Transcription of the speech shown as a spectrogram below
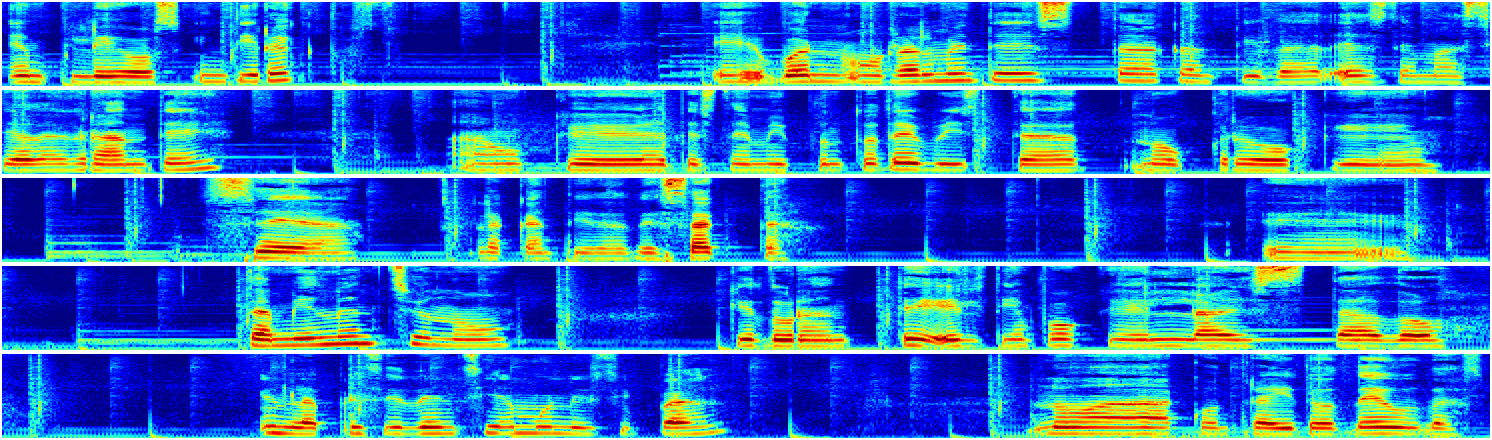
empleos indirectos. Eh, bueno, realmente esta cantidad es demasiado grande, aunque desde mi punto de vista no creo que sea la cantidad exacta. Eh, también mencionó que durante el tiempo que él ha estado en la presidencia municipal no ha contraído deudas,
